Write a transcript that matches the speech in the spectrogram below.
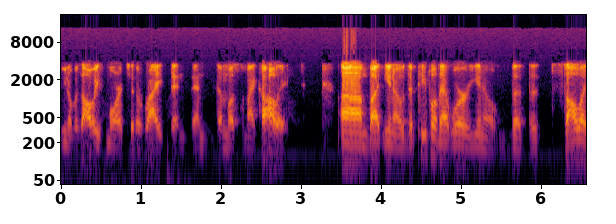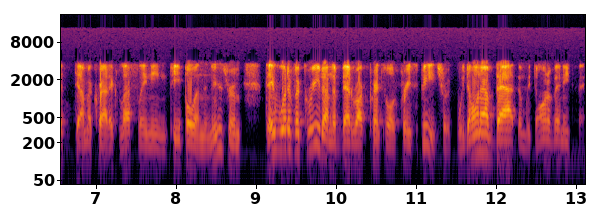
you know, was always more to the right than, than, than most of my colleagues. Um, but, you know, the people that were, you know, the, the solid Democratic left-leaning people in the newsroom, they would have agreed on the bedrock principle of free speech. If we don't have that, then we don't have anything.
